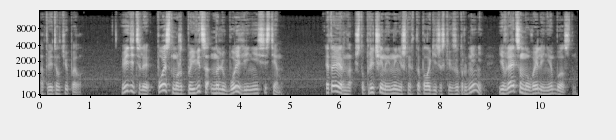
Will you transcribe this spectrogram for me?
ответил Тюпелло. Видите ли, поезд может появиться на любой линии системы. Это верно, что причиной нынешних топологических затруднений является новая линия Бостон.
